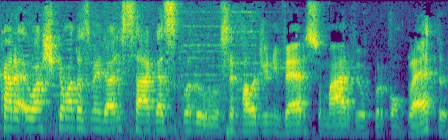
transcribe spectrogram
Cara, eu acho que é uma das melhores sagas quando você fala de universo Marvel por completo.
